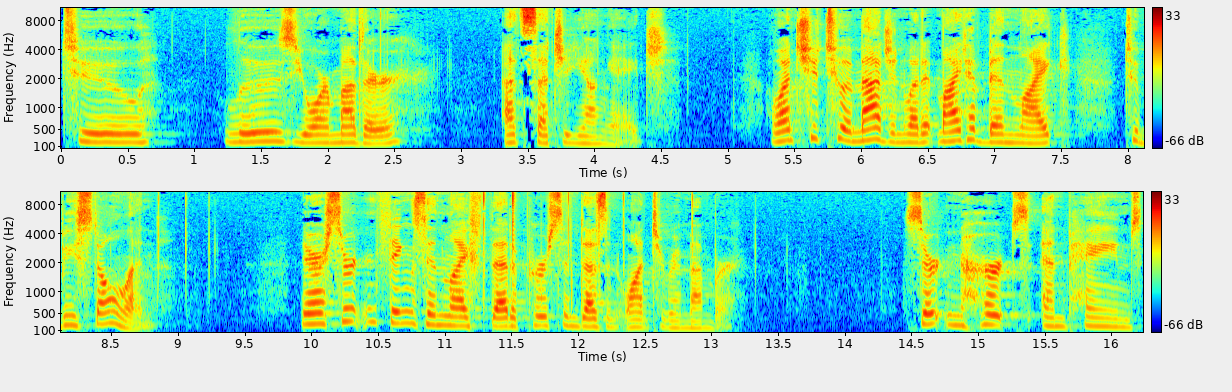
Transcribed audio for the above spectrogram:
to lose your mother at such a young age. I want you to imagine what it might have been like to be stolen there are certain things in life that a person doesn't want to remember, certain hurts and pains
